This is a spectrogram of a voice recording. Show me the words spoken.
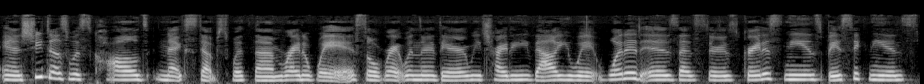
and she does what's called next steps with them right away. So right when they're there, we try to evaluate what it is as there's greatest needs, basic needs,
